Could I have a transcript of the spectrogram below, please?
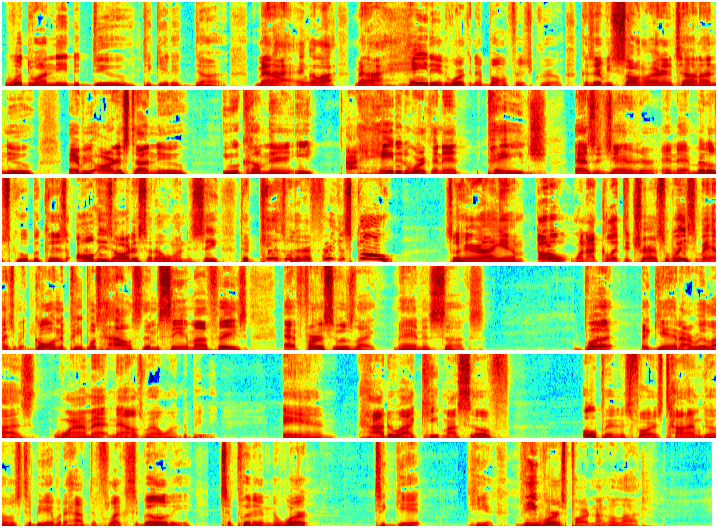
What do I need to do to get it done? Man, I ain't gonna lie. Man, I hated working at Bonefish Grill because every songwriter in town I knew, every artist I knew, you would come there and eat. I hated working at Page as a janitor in that middle school because all these artists that I wanted to see, their kids were at a freaking school. So here I am. Oh, when I collected trash for waste management, going to people's house, them seeing my face. At first, it was like, man, this sucks. But again, I realized where I'm at now is where I wanted to be. And how do I keep myself open as far as time goes to be able to have the flexibility to put in the work to get here? The worst part, not gonna lie,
